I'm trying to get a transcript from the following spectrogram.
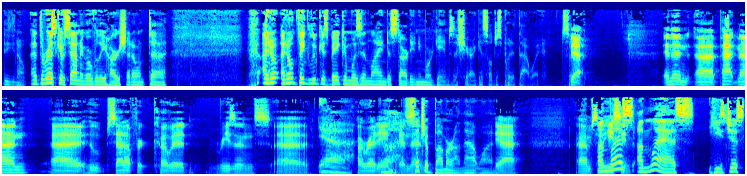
you know, at the risk of sounding overly harsh, I don't, uh, I don't, I don't think Lucas Bacon was in line to start any more games this year. I guess I'll just put it that way. So, Yeah. And then uh, Pat Nunn, uh, who sat out for COVID reasons uh, yeah, already, Ugh, and then, such a bummer on that one. yeah. Um, so unless, seemed- unless he's just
